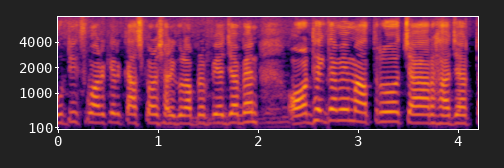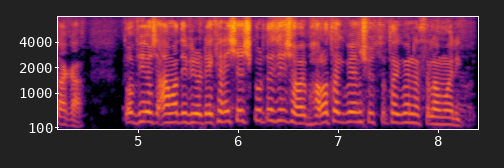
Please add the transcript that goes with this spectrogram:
বুটিক্স ওয়ার্কের কাজ করা শাড়িগুলো আপনারা পেয়ে যাবেন। অর্ধেক দামে মাত্র চার হাজার টাকা। তো ভিউস আমাদের ভিডিওটা এখানে শেষ করতেছি। সবাই ভালো থাকবেন, সুস্থ থাকবেন। আসসালামু আলাইকুম।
